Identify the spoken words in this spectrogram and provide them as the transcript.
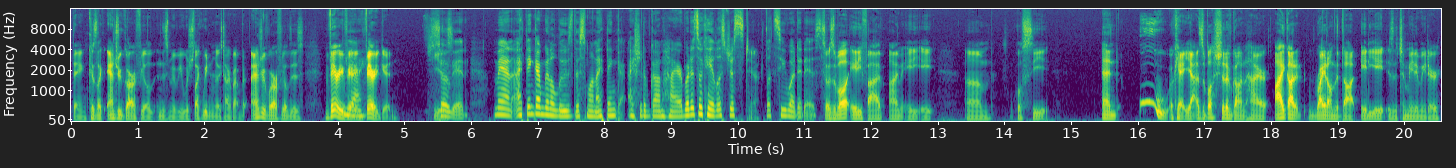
thing because like Andrew Garfield in this movie, which like we didn't really talk about, but Andrew Garfield is very, very, Yeah. very good. He so is. good. Man, I think I'm gonna lose this one. I think I should have gone higher, but it's okay. Let's just Yeah. let's see what it is. So Isabella 85, I'm 88. Um, we'll see. And ooh, okay, yeah, Isabella should have gone higher. I got it right on the dot. 88 is the tomato meter.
